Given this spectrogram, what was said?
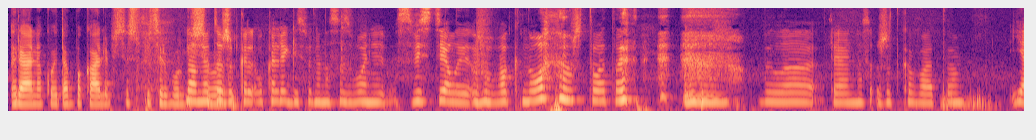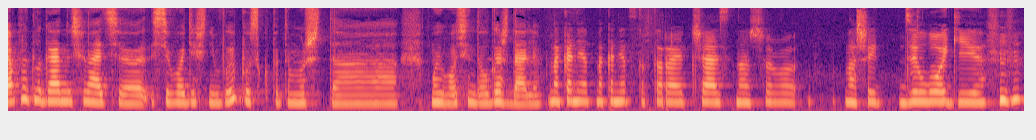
реально какой-то апокалипсис в Петербурге Да, у меня тоже у коллеги сегодня на созвоне свистело в окно что-то. Было реально жутковато. Я предлагаю начинать э, сегодняшний выпуск, потому что мы его очень долго ждали. Наконец, наконец-то вторая часть нашего нашей диалогии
